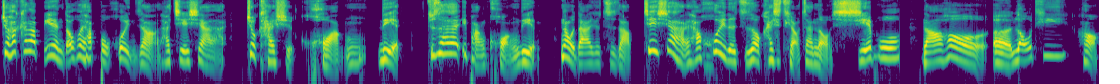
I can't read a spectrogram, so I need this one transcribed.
就他看到别人都会，他不会，你知道，他接下来就开始狂练，就是他在一旁狂练。那我大概就知道，接下来他会了之后开始挑战哦，斜坡，然后呃楼梯哈，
